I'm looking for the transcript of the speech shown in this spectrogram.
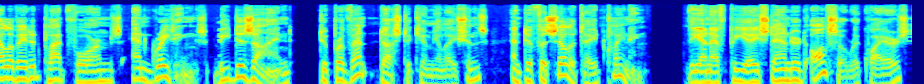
elevated platforms, and gratings be designed to prevent dust accumulations and to facilitate cleaning. The NFPA standard also requires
